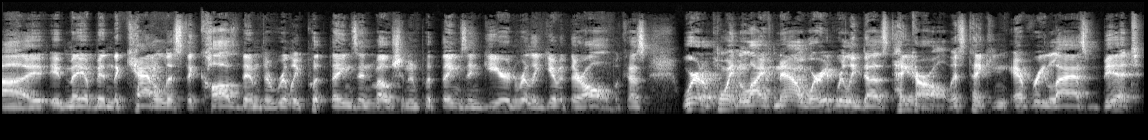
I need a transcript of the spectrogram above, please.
Uh, it, it, may have been the catalyst that caused them to really put things in motion and put things in gear and really give it their all because we're at a point in life now where it really does take take our all. It's taking every last bit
